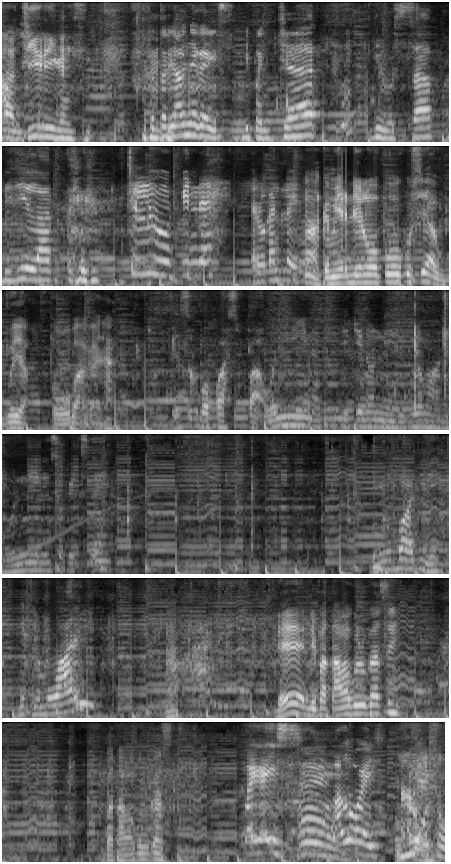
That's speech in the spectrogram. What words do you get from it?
Nah, ciri guys. Tutorialnya guys, dipencet, diusap, dijilat. Celupin deh. Taruhkan dulu ya. Nah, kemir dia mau fokus ya, gue ya. Toba kayaknya. Besok bawa pas pak weni nanti bikin nih di bulan mana weni nih sepix eh. Ini nih, di film wari. Deh, di pertama kulkas sih. Di pertama kulkas. Bye guys. Eh. Balok guys. Oke. Roso.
